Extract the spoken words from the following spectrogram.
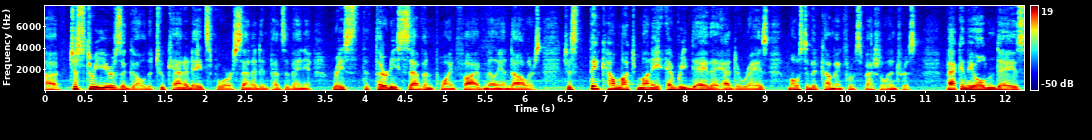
Uh, just three years ago, the two candidates for Senate in Pennsylvania raised $37.5 million. Just think how much money every day they had to raise, most of it coming from special interest. Back in the olden days,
